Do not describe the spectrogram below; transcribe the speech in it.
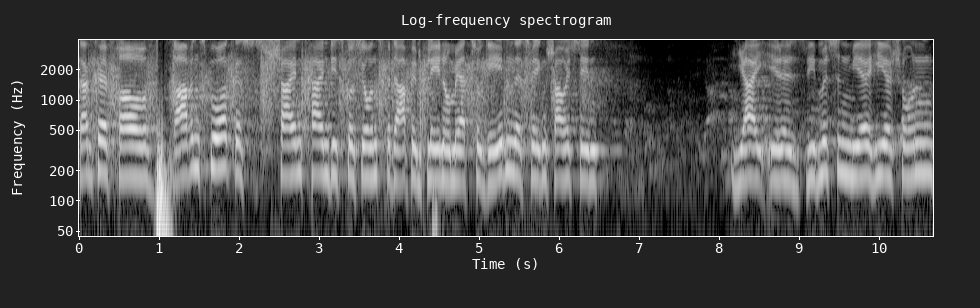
Danke, Frau Ravensburg. Es scheint keinen Diskussionsbedarf im Plenum mehr zu geben. Deswegen schaue ich den ja, Sie müssen mir hier schon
